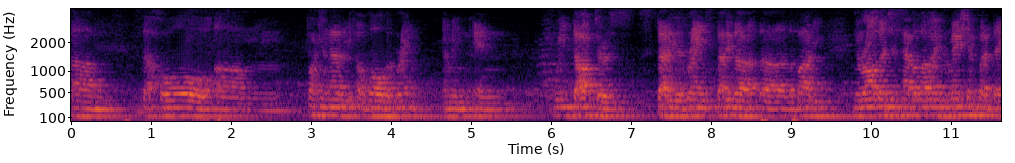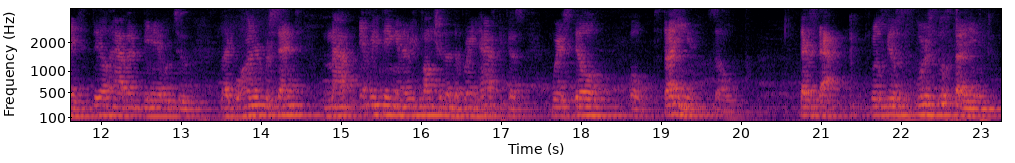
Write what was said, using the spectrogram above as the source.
um, the whole um, functionality of all the brain. I mean, and we doctors study the brain, study the, the, the body. Neurologists have a lot of information, but they still haven't been able to like 100% map everything and every function that the brain has because we're still well studying it. So there's that. We're still we're still studying.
